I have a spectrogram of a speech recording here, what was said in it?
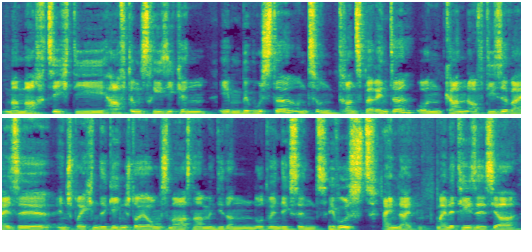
Man macht sich die Haftungsrisiken eben bewusster und, und transparenter und kann auf diese Weise entsprechende Gegensteuerungsmaßnahmen, die dann notwendig sind, bewusst einleiten. Meine These ist ja,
